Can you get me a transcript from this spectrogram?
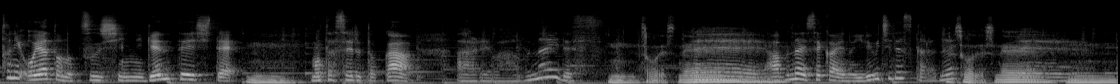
当に親との通信に限定してうん持たせるとかあれは危ないです。うんそうですね。ええ危ない世界への入り口ですからね。そうですね。ええうん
